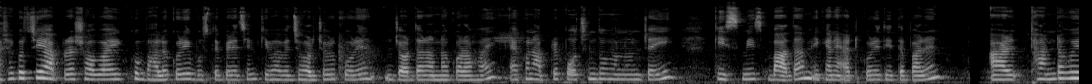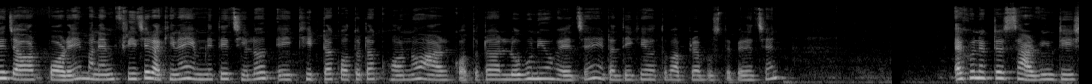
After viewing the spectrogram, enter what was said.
আশা করছি আপনারা সবাই খুব ভালো করেই বুঝতে পেরেছেন কীভাবে ঝরঝর করে জর্দা রান্না করা হয়। এখন আপনার পছন্দ অনুযায়ী কিশমিশ বাদাম এখানে অ্যাড করে দিতে পারেন। আর ঠান্ডা হয়ে যাওয়ার পরে মানে আমি ফ্রিজে রাখি না, এমনিতেই ছিল, এই ক্ষীরটা কতটা ঘন আর কতটা লোভনীয় হয়েছে, এটা দেখে হয়তো আপনারা বুঝতে পেরেছেন। এখন একটা সার্ভিং ডিশ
